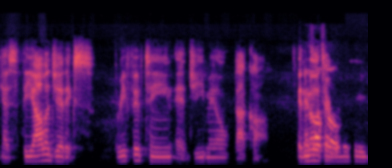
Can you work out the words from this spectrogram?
That's theologetics315 at gmail.com. In the military, also-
